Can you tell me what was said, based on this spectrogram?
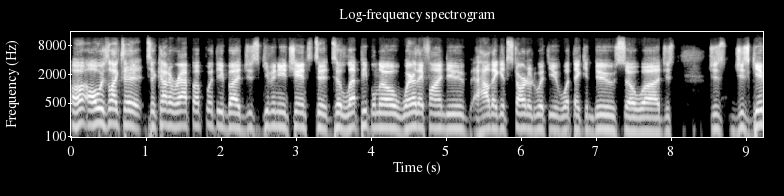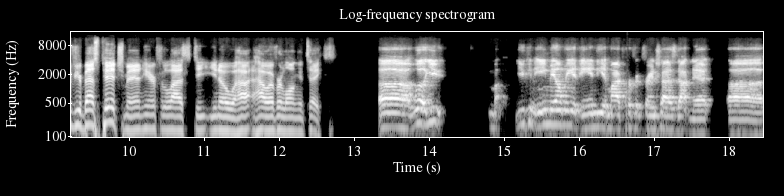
I always like to to kind of wrap up with you by just giving you a chance to to let people know where they find you, how they get started with you, what they can do. So uh, just just just give your best pitch, man, here for the last you know how, however long it takes. Uh, well, you you can email me at andy at myperfectfranchise.net. Uh,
